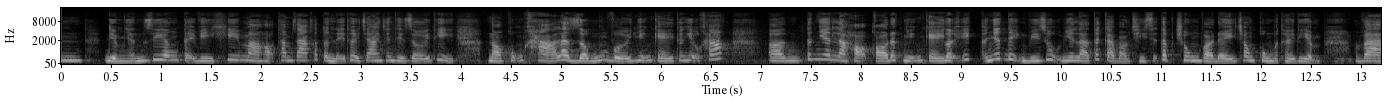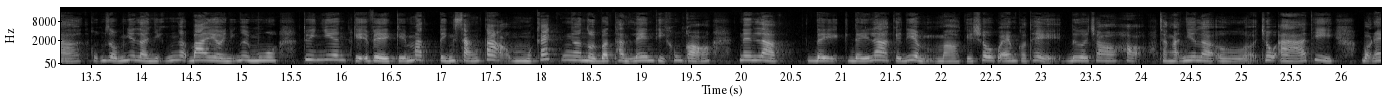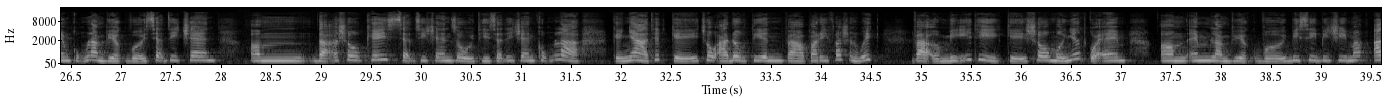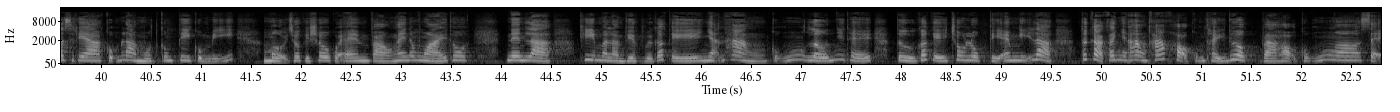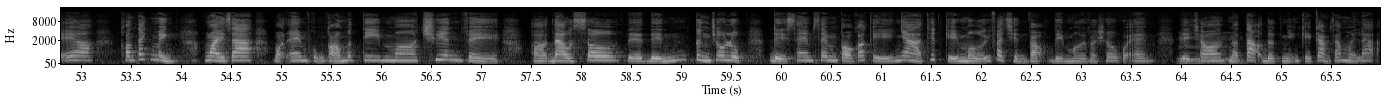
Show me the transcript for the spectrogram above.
điểm nhấn riêng. Tại vì khi mà họ tham gia các tuần lễ thời trang trên thế giới thì nó cũng khá là giống với những cái thương hiệu khác uh, tất nhiên là họ có được những cái lợi ích nhất định. Ví dụ như là tất cả báo chí sẽ tập trung vào đấy trong cùng một thời điểm và cũng giống như là những buyer những người mua. Tuy nhiên kể về cái mặt tính sáng tạo một cách ờ, nổi bật hẳn lên thì không có. Nên là đấy đấy là cái điểm mà cái show của em có thể đưa cho họ. Chẳng hạn như là ở châu Á thì bọn em cũng làm việc với Seattle Chen. Um, đã showcase Setichen rồi thì Setichen cũng là cái nhà thiết kế châu Á đầu tiên vào Paris Fashion Week và ở Mỹ thì cái show mới nhất của em um, em làm việc với BCBG Mark Azria cũng là một công ty của Mỹ mở cho cái show của em vào ngay năm ngoái thôi nên là khi mà làm việc với các cái nhãn hàng cũng lớn như thế từ các cái châu lục thì em nghĩ là tất cả các nhãn hàng khác họ cũng thấy được và họ cũng uh, sẽ uh, contact mình ngoài ra bọn em cũng có một team uh, chuyên về uh, đào sơ để đến từng châu lục để xem xem có các cái nhà thiết kế mới và triển vọng để mời vào show của em để ừ, cho ừ. nó tạo được những cái cảm giác mới lạ.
